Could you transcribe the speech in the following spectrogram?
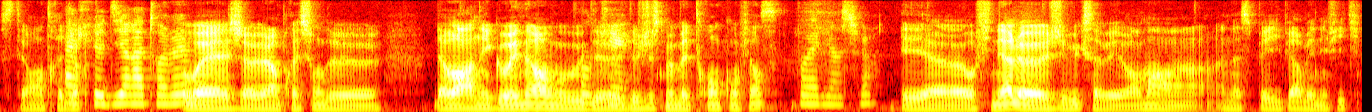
C'était vraiment très À dur. te le dire à toi-même Ouais, j'avais l'impression de d'avoir un ego énorme ou de, de juste me mettre trop en confiance. Ouais, bien sûr. Et euh, au final, euh, j'ai vu que ça avait vraiment un, un aspect hyper bénéfique.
